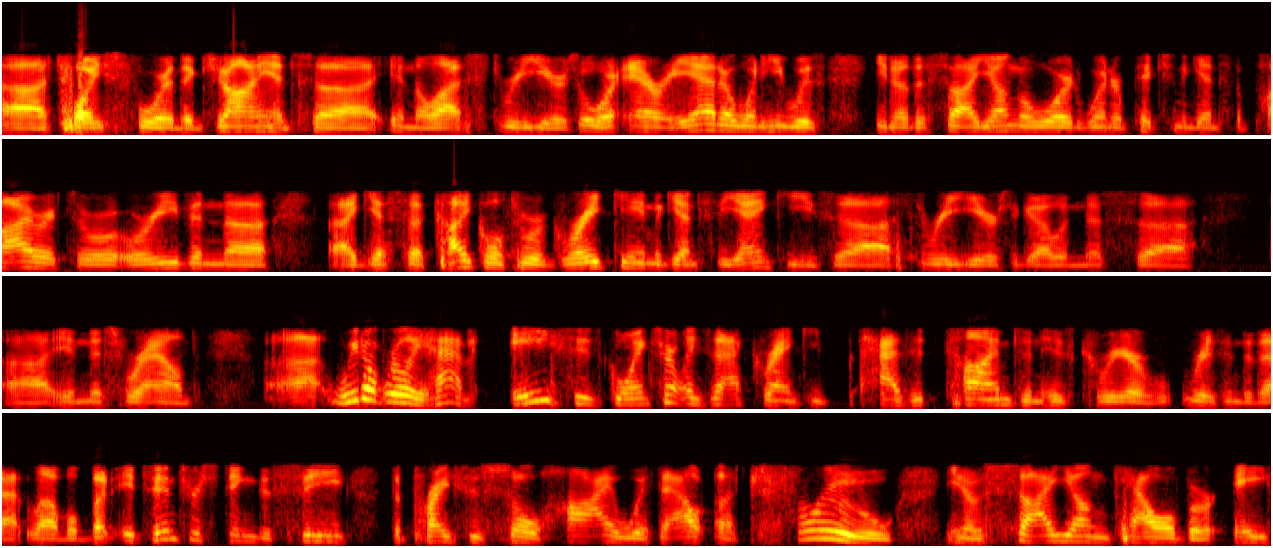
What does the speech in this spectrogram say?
uh, twice for the Giants uh, in the last three years, or Arrieta when he was, you know, the Cy Young Award winner pitching against the Pirates, or, or even, uh, I guess, uh, Keuchel threw a great game against the Yankees uh, three years ago in this. Uh, uh, in this round. Uh, we don't really have aces going. Certainly, Zack Greinke has at times in his career risen to that level, but it's interesting to see the prices so high without a true, you know, Cy Young caliber ace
